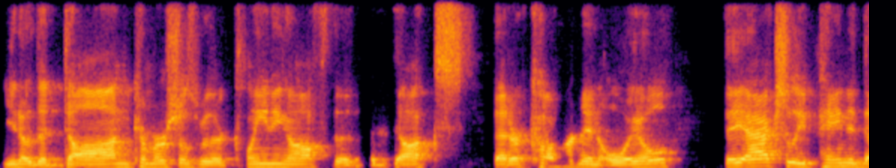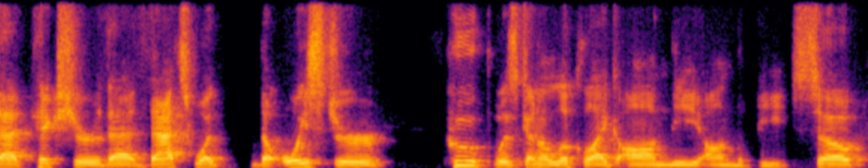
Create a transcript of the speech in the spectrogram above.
you know, the Dawn commercials where they're cleaning off the, the ducks that are covered in oil they actually painted that picture that that's what the oyster poop was going to look like on the on the beach. So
